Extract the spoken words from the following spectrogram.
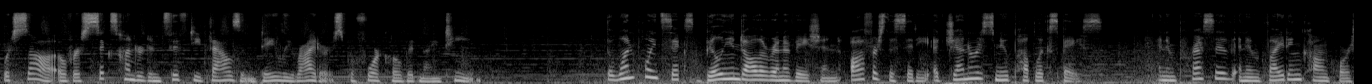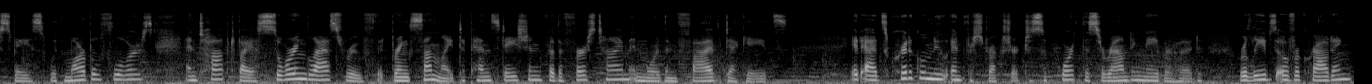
which saw over 650,000 daily riders before COVID-19. The $1.6 billion renovation offers the city a generous new public space, an impressive and inviting concourse space with marble floors and topped by a soaring glass roof that brings sunlight to Penn Station for the first time in more than five decades. It adds critical new infrastructure to support the surrounding neighborhood, relieves overcrowding,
